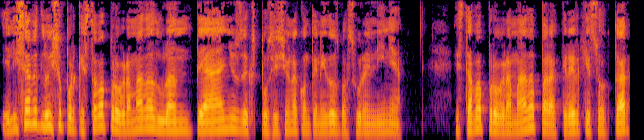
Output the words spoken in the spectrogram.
Elizabeth lo hizo porque estaba programada durante años de exposición a contenidos basura en línea. Estaba programada para creer que su actuar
